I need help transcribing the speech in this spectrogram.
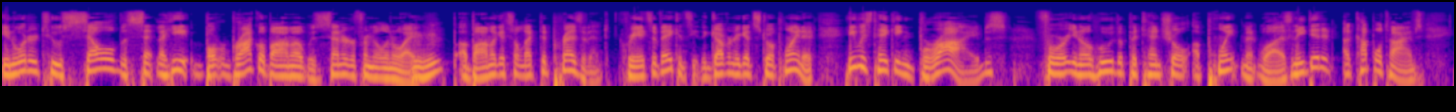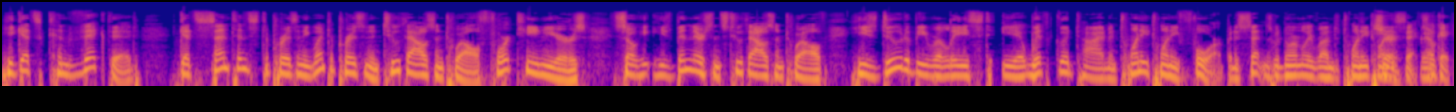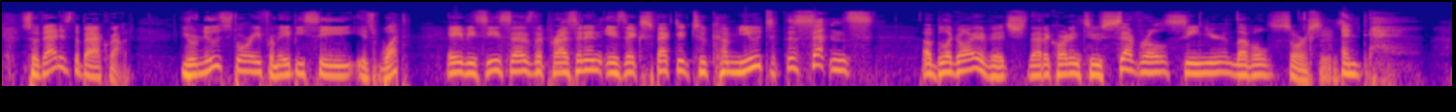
in order to sell the sen- like he Barack Obama was senator from Illinois. Mm-hmm. Obama gets elected president, creates a vacancy. The governor gets to appoint it. He was taking bribes for you know who the potential appointment was, and he did it a couple times. He gets convicted. Gets sentenced to prison. He went to prison in 2012, 14 years. So he, he's been there since 2012. He's due to be released eh, with good time in 2024, but his sentence would normally run to 2026. Sure, yeah. Okay, so that is the background. Your news story from ABC is what? ABC says the president is expected to commute the sentence of Blagojevich, that according to several senior level sources. And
